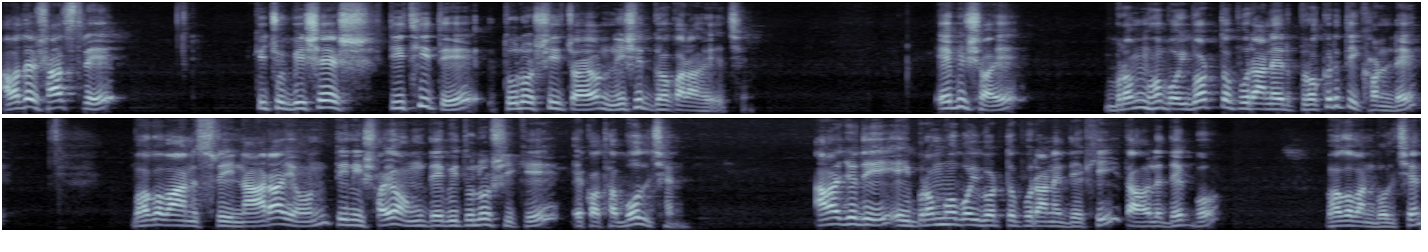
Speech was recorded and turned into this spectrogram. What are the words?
আমাদের শাস্ত্রে কিছু বিশেষ তিথিতে তুলসী চয়ন নিষিদ্ধ করা হয়েছে। এ বিষয়ে ব্রহ্মবৈবর্ত পুরাণের প্রকৃতি খণ্ডে ভগবান শ্রী নারায়ণ তিনি স্বয়ং দেবী তুলসীকে একথা বলছেন। আমরা যদি এই ব্রহ্মবৈবর্ত পুরাণে দেখি, তাহলে দেখব ভগবান বলছেন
